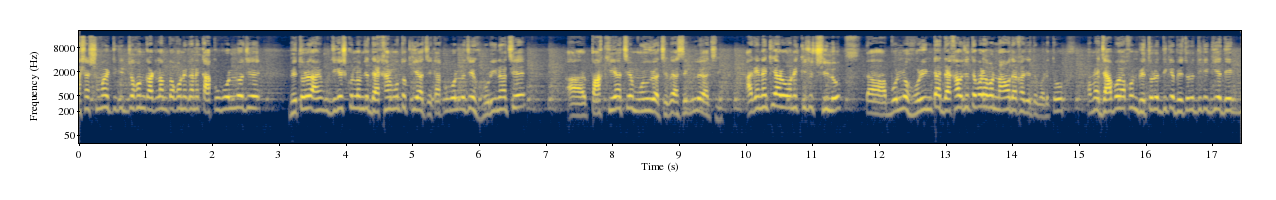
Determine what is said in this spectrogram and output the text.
আসার সময় টিকিট যখন কাটলাম, তখন এখানে কাকু বলল যে, ভেতরে আমি জিজ্ঞেস করলাম যে, দেখার মতো কি আছে? কাকু বলল যে, হরিণ আছে। আর পাখি আছে, ময়ূর আছে, ব্যাস, এগুলোই আছে। আগে নাকি আরও অনেক কিছু ছিল, তা বলল হরিণটা দেখাও যেতে পারে, আবার নাও দেখা যেতে পারে। তো আমরা যাব এখন ভেতরের দিকে ভেতরের দিকে গিয়ে দেখব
